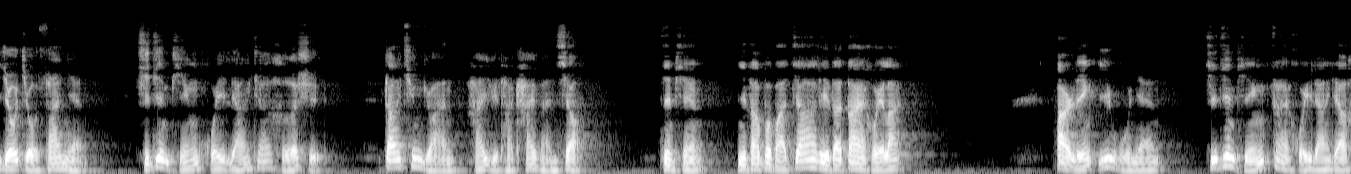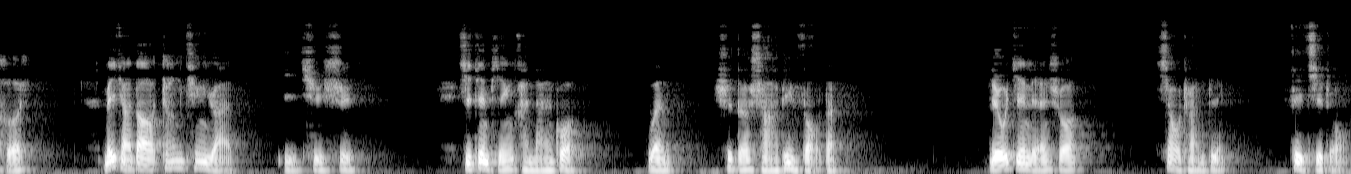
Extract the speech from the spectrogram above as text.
一九九三年，习近平回梁家河时，张清远还与他开玩笑：“近平，你倒不把家里的带回来。”二零一五年，习近平再回梁家河，没想到张清远已去世。习近平很难过，问：“是得啥病走的？”刘金莲说：“哮喘病，肺气肿。”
